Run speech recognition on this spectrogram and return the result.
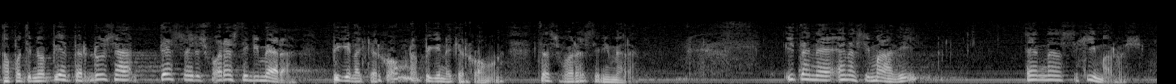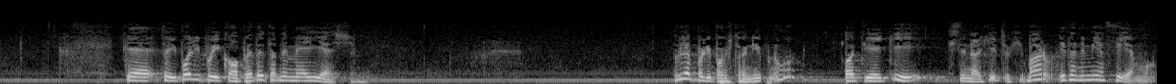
από την οποία περνούσα τέσσερις φορές την ημέρα. Πήγαινα και ερχόμουν, πήγαινα και ερχόμουν τέσσερις φορές την ημέρα. Ήταν ένα σημάδι ένας χήμαρος και το υπόλοιπο οικόπεδο ήταν με ελιές βλέπω λοιπόν στον ύπνο μου ότι εκεί στην αρχή του χυμάρου ήταν μια θεία μου.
